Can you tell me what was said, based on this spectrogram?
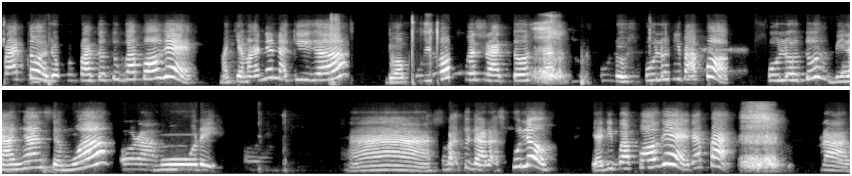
peratus, 20 peratus tu berapa orang? Macam mana nak kira? 20 per 100 dan 10. 10 ni berapa? 10 tu bilangan semua Orang. murid. Ha, sebab tu darab 10. Jadi berapa orang dapat? Orang.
